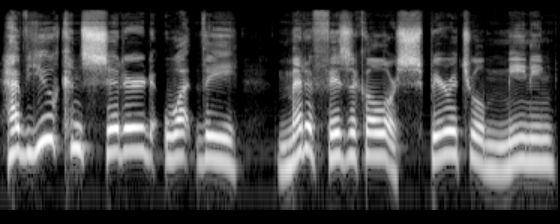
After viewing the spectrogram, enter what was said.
Have you considered what the metaphysical or spiritual meaning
